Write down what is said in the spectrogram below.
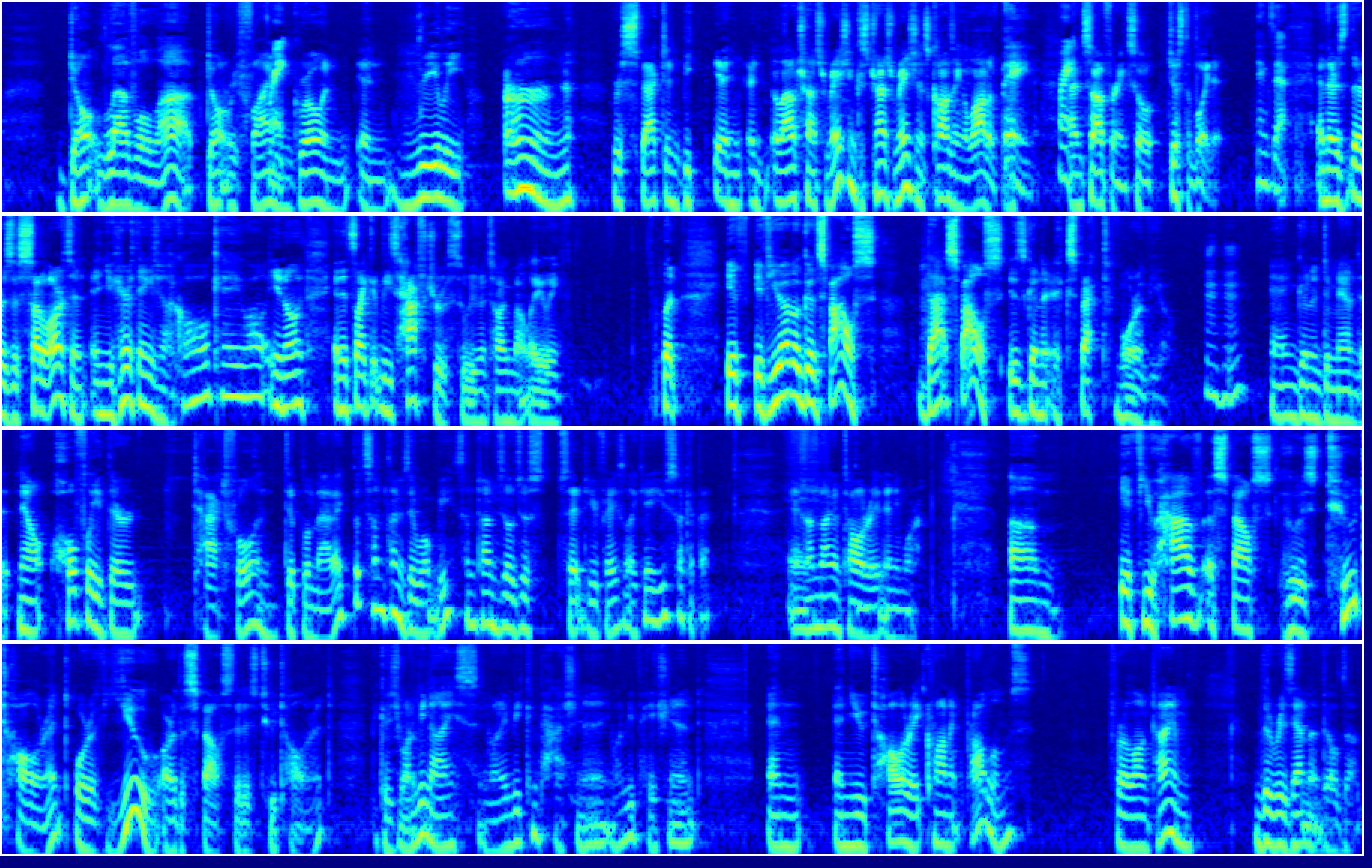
don't level up, don't refine Right. and grow and and really earn respect and be and, and allow transformation because transformation is causing a lot of pain Right. and suffering. So just avoid it Exactly. and there's there's a subtle art and, and you hear things you're like oh okay well you know and it's like these half truths that we've been talking about lately But if if you have a good spouse, that spouse is going to expect more of you and going to demand it. Now, hopefully, they're tactful and diplomatic, but sometimes they won't be. Sometimes they'll just say it to your face, like, "Hey, you suck at that," and I'm not going to tolerate it anymore. Um, if you have a spouse who is too tolerant, or if you are the spouse that is too tolerant, because you want to be nice and you want to be compassionate, you want to be patient, and and you tolerate chronic problems for a long time, the resentment builds up,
